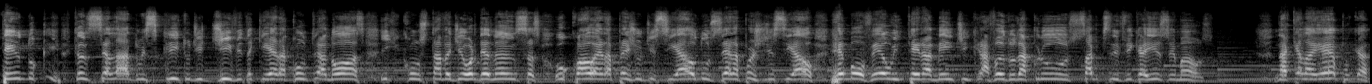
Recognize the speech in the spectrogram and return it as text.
tendo cancelado o escrito de dívida que era contra nós e que constava de ordenanças, o qual era prejudicial, nos era prejudicial, removeu inteiramente, encravando na cruz. Sabe o que significa isso, irmãos? Naquela época,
